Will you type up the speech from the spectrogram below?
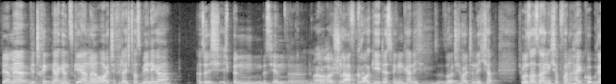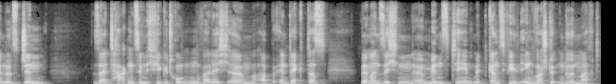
Wir, haben ja, wir trinken ja ganz gerne, heute vielleicht was weniger. Also ich, ich bin ein bisschen äh, Ja, schlafgroggy, deswegen kann ich, sollte ich heute nicht. Ich, hab, ich muss auch sagen, ich habe von Heiko Brendels Gin seit Tagen ziemlich viel getrunken, weil ich ähm, habe entdeckt, dass wenn man sich einen äh, Minztee mit ganz vielen Ingwerstücken drin macht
